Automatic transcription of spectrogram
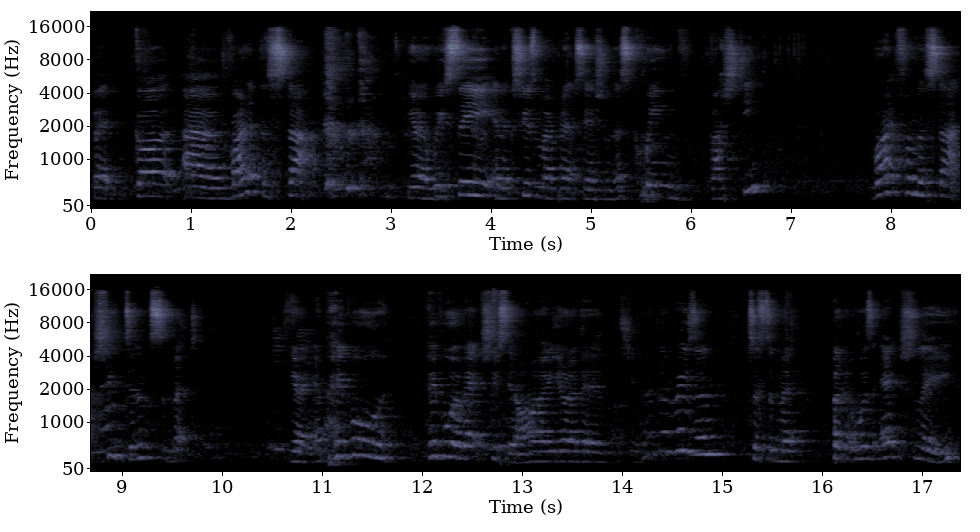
But God, uh, right at the start, you know, we see, and excuse my pronunciation, this Queen Vashti, right from the start, she didn't submit. You know, and people people have actually said, oh, you know, that she had a good reason to submit, but it was actually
